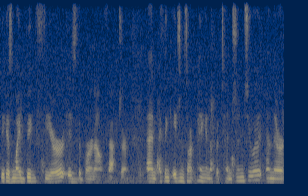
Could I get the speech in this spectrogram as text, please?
because my big fear is the burnout factor. And i think agents aren't paying enough attention to it and they're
